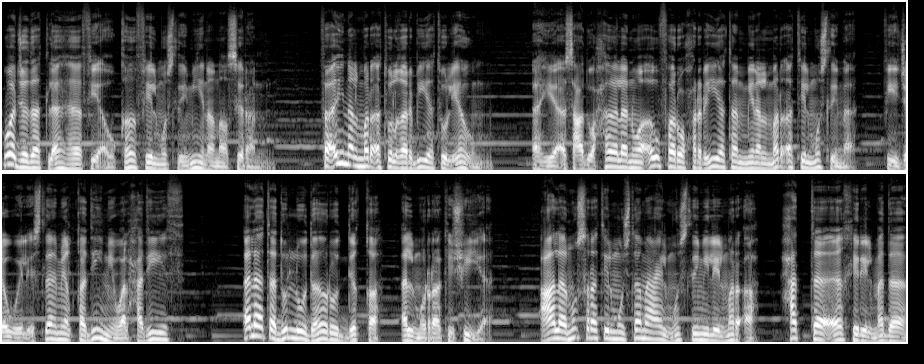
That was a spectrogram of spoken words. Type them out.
وجدت لها في أوقاف المسلمين ناصراً فأين المرأة الغربية اليوم؟ أهي أسعد حالاً وأوفر حرية من المرأة المسلمة في جو الإسلام القديم والحديث؟ ألا تدل دار الدقة المراكشية على نصرة المجتمع المسلم للمرأة حتى آخر المدى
